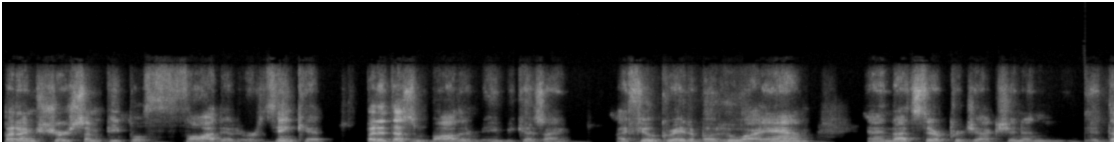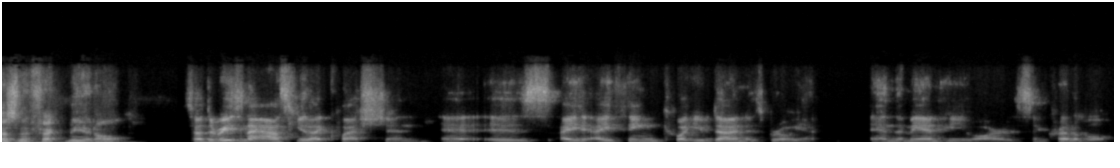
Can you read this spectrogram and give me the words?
But I'm sure some people thought it or think it, but it doesn't bother me because I I feel great about who I am, and that's their projection, and it doesn't affect me at all. So the reason I ask you that question eh, is I, I think what you've done is brilliant, and the man who you are is incredible.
